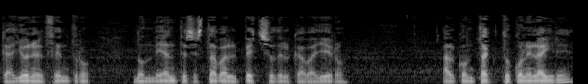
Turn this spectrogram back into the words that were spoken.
cayó en el centro, donde antes estaba el pecho del caballero. Al contacto con el aire,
